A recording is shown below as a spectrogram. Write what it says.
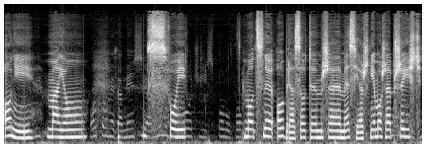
Oni mają swój mocny obraz o tym, że Mesjasz nie może przyjść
